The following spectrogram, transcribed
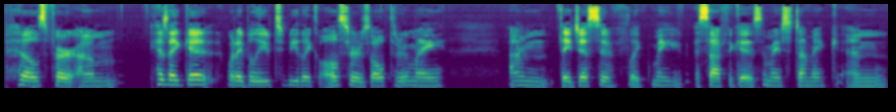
pills for um because I get what I believe to be like ulcers all through my um digestive like my esophagus and my stomach and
